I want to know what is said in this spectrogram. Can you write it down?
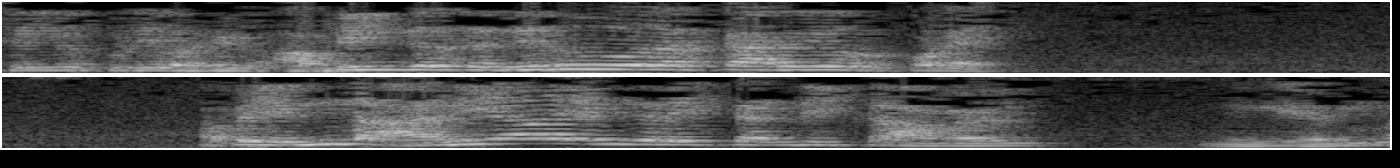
செய்யக்கூடியவர்கள் அப்படிங்கறத நிறுவுவதற்காகவே ஒரு கொலை. அப்ப இந்த அநியாயங்களை கண்டிக்காமல் நீங்க என்ன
